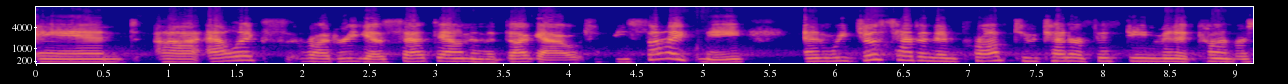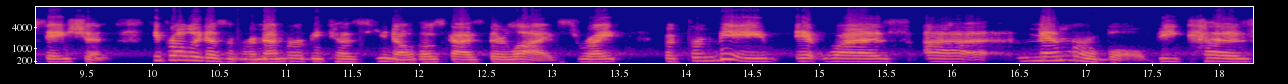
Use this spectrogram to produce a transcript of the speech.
and uh, Alex Rodriguez sat down in the dugout beside me and we just had an impromptu 10 or 15 minute conversation. He probably doesn't remember because, you know, those guys, their lives, right? But for me, it was uh, memorable because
